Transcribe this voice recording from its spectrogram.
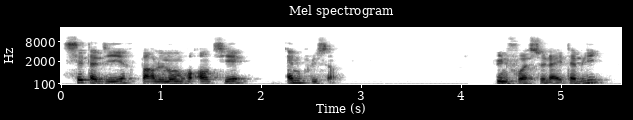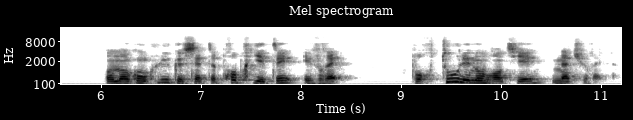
c'est-à-dire par le nombre entier n plus 1. Une fois cela établi, on en conclut que cette propriété est vraie pour tous les nombres entiers naturels.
